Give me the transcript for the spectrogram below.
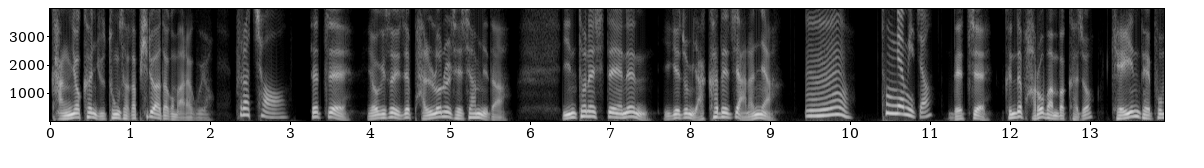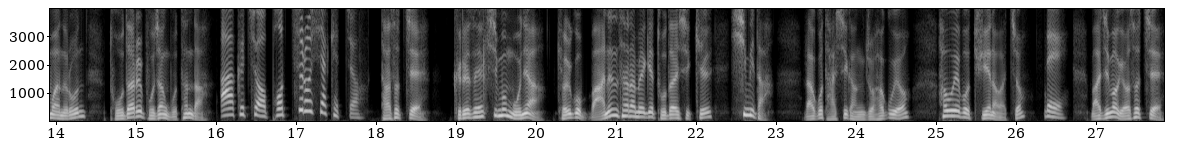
강력한 유통사가 필요하다고 말하고요. 그렇죠. 셋째, 여기서 이제 반론을 제시합니다. 인터넷 시대에는 이게 좀 약화되지 않았냐? 음, 통념이죠. 넷째, 근데 바로 반박하죠. 개인 배포만으론 도달을 보장 못한다. 아, 그쵸. 버츠로 시작했죠. 다섯째, 그래서 핵심은 뭐냐? 결국 많은 사람에게 도달시킬 힘이다. 라고 다시 강조하고요. 하우에버 뒤에 나왔죠. 네. 마지막 여섯째,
